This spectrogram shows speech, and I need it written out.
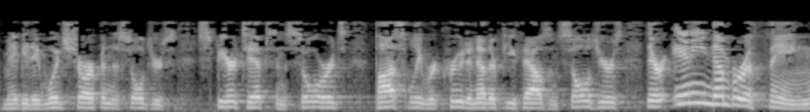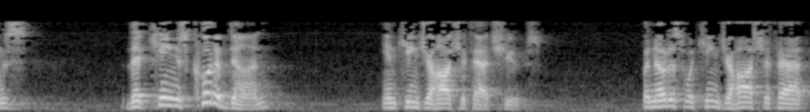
Maybe they would sharpen the soldiers' spear tips and swords, possibly recruit another few thousand soldiers. There are any number of things that kings could have done in King Jehoshaphat's shoes. But notice what King Jehoshaphat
